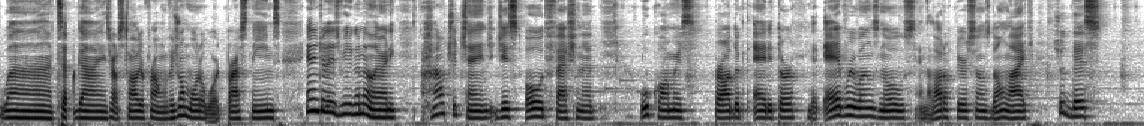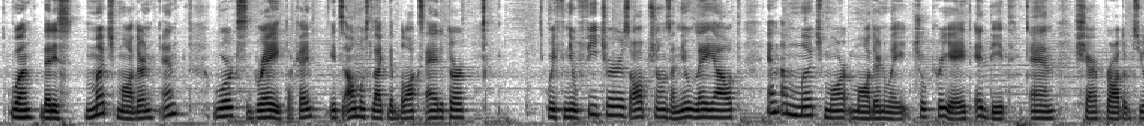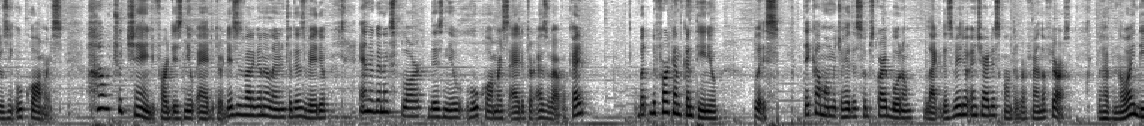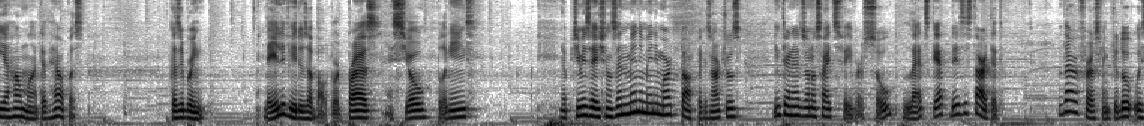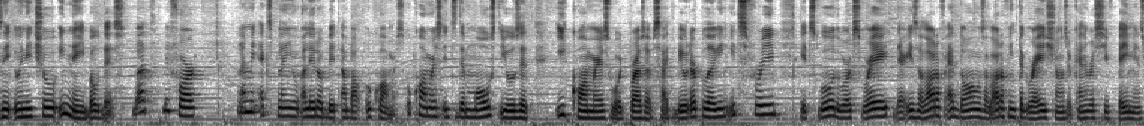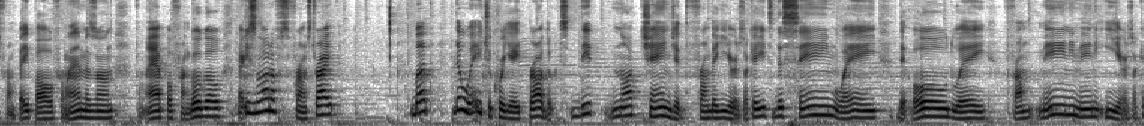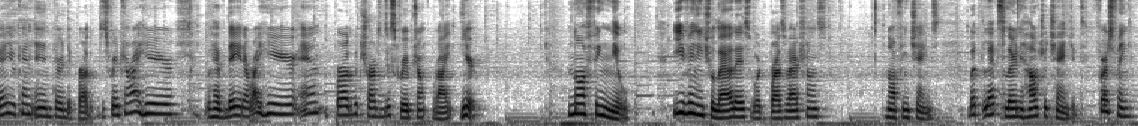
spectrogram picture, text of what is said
What's up guys, it's Claudio from Visualmodo WordPress themes and in today's video gonna learn how to change this old-fashioned WooCommerce product editor that everyone knows and a lot of persons don't like to this one that is much modern and works great, okay? It's almost like the blocks editor with new features, options, a new layout, and a much more modern way to create, edit, and share products using WooCommerce. How to change for this new editor? This is what I'm gonna learn in this video, and we're gonna explore this new WooCommerce editor as well, okay? But before I can continue, please take a moment to hit the subscribe button, like this video, and share this content with a friend of yours. You have no idea how much that helps us, because we bring daily videos about WordPress, SEO, plugins, optimizations, and many, many more topics not choose Internet site's favor. So let's get this started. The very first thing to do is we need to enable this. But before, let me explain you a little bit about WooCommerce. WooCommerce is the most used e-commerce WordPress website builder plugin. It's free, it's good, works great. There is a lot of add-ons, a lot of integrations. You can receive payments from PayPal, from Amazon, from Apple, from Google. There is a lot of from Stripe. But the way to create products did not change it from the years, okay? It's the same way, the old way from many, many years, okay? You can enter the product description right here, we have data right here, and product short description right here. Nothing new. Even into latest WordPress versions, nothing changed. But let's learn how to change it. First thing,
